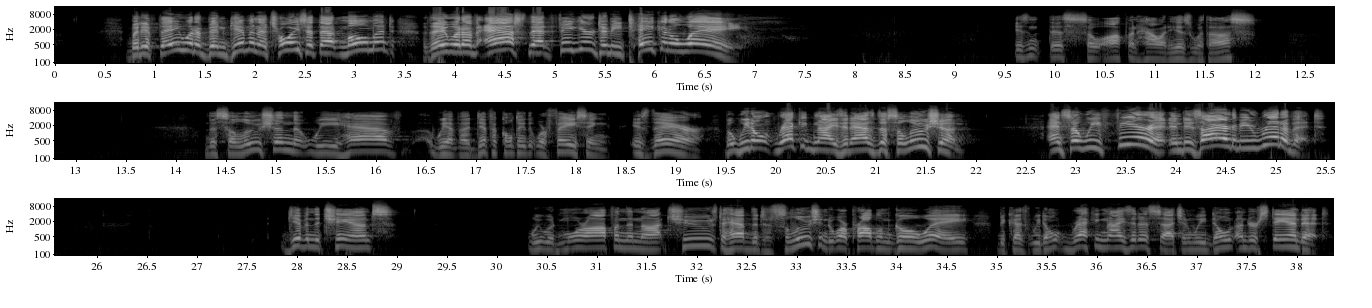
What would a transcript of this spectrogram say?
But if they would have been given a choice at that moment, they would have asked that figure to be taken away. Isn't this so often how it is with us? The solution that we have, we have a difficulty that we're facing, is there, but we don't recognize it as the solution. And so we fear it and desire to be rid of it. Given the chance, we would more often than not choose to have the solution to our problem go away because we don't recognize it as such and we don't understand it.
